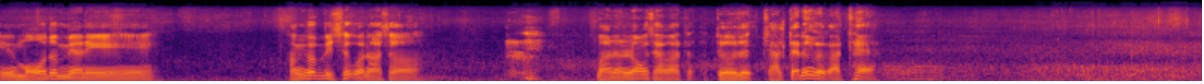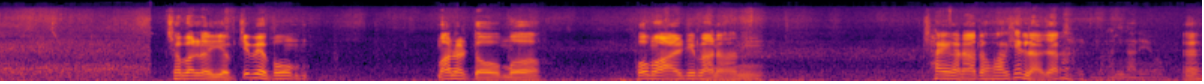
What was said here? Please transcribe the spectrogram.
이 모든 면이 황금비 쓰고 나서 마늘 농사가 더 잘 되는 것 같아. 저발로 옆집에 보면 마늘도 뭐 보면 알지만은 차이가 나도 확실히 나잖아. 차이 많이 나네요. 예.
